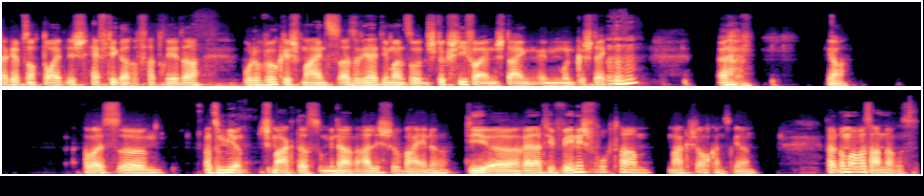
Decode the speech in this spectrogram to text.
da gibt's noch deutlich heftigere Vertreter, wo du wirklich meinst, also hier hätte jemand so ein Stück Schiefer in den Stein in den Mund gesteckt. Mhm. Äh, ja. Aber es ähm, also mir, ich mag das, so mineralische Weine, die äh, relativ wenig Frucht haben, mag ich auch ganz gern. Ist halt nochmal was anderes.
